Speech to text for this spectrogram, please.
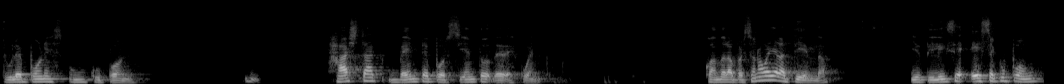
tú le pones un cupón. Hashtag 20% de descuento. Cuando la persona vaya a la tienda y utilice ese cupón,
